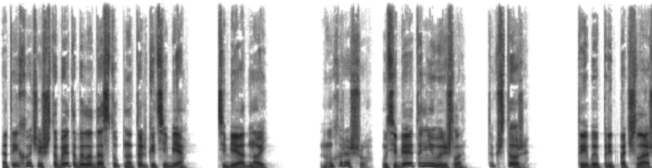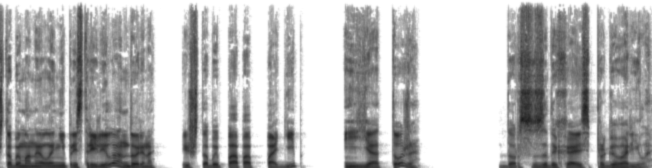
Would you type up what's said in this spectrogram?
А ты хочешь, чтобы это было доступно только тебе, тебе одной. Ну хорошо, у тебя это не вышло. Так что же? Ты бы предпочла, чтобы Манелла не пристрелила Андорина? И чтобы папа погиб? И я тоже?» Дорс, задыхаясь, проговорила.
